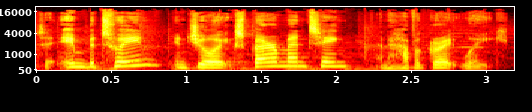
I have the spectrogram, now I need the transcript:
So, in between, enjoy experimenting and have a great week.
